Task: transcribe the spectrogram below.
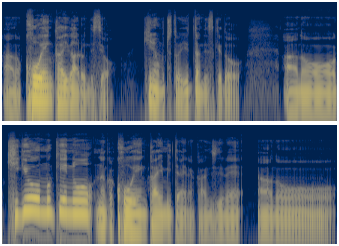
あの、講演会があるんですよ。昨日もちょっと言ったんですけど、あのー、企業向けのなんか講演会みたいな感じでね、あの、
